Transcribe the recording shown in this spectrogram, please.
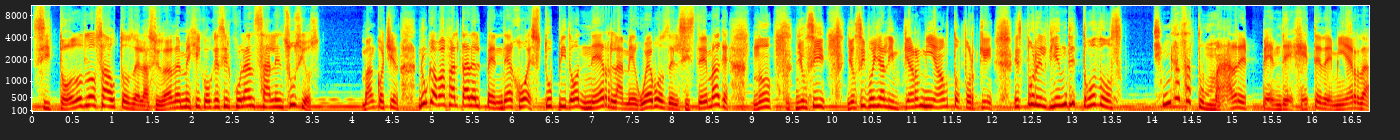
si todos los autos de la Ciudad de México que circulan salen sucios? Van cochinos. Nunca va a faltar el pendejo estúpido ner lame huevos del sistema que no, yo sí, yo sí voy a limpiar mi auto porque es por el bien de todos. Chingas a tu madre, pendejete de mierda.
